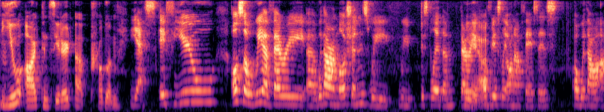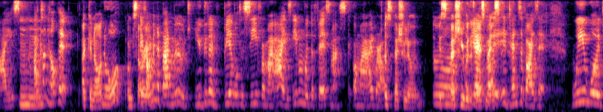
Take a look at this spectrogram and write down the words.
you are considered a problem Yes, if you also we are very uh, with our emotions we we display them very Yeah. obviously on our faces or with our eyes. Mm-hmm. I can't help it. I cannot No, I'm sorry. If. I'm in a bad mood, you're gonna be able to see from my eyes, even with the face mask on my eyebrows. especially on, uh, especially with the yes, face but mask it intensifies it. We would,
